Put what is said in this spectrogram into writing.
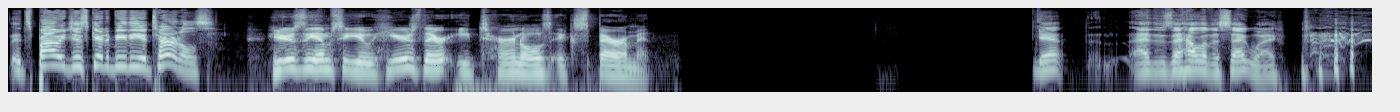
it's probably just going to be the Eternals. Here's the MCU. Here's their Eternals experiment. Yeah, that was a hell of a segue.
